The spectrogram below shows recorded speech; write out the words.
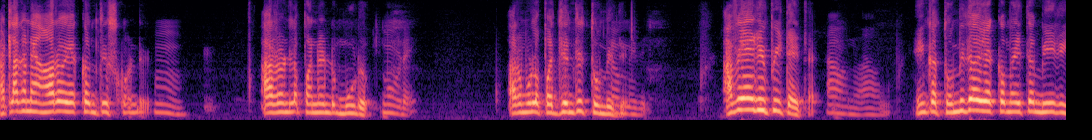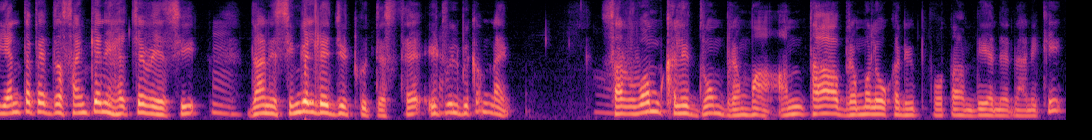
అట్లాగనే ఆరో ఎక్కని తీసుకోండి. ఆరు రెండుల పన్నెండు మూడు. మూడే. ఆరు మూడు పద్దెనిమిది తొమ్మిది. అవే రిపీట్ అవుతాయి. అవును అవును. ఇంకా తొమ్మిదో ఎక్కమైతే మీరు ఎంత పెద్ద సంఖ్యని హెచ్చవేసి దాన్ని సింగిల్ డెజిట్కు తెస్తే ఇట్ విల్ బికమ్ నైన్. సర్వం ఖలిద్వం బ్రహ్మ అంతా బ్రహ్మలో కలిగిపోతుంది అనే దానికి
